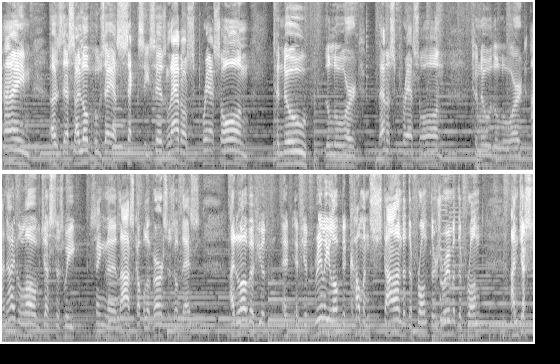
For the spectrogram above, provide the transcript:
time as this. I love Hosea 6. He says, Let us press on to know the Lord. Let us press on to know the Lord. And I'd love, just as we sing the last couple of verses of this, I'd love if you'd, if you'd really love to come and stand at the front, there's room at the front, and just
